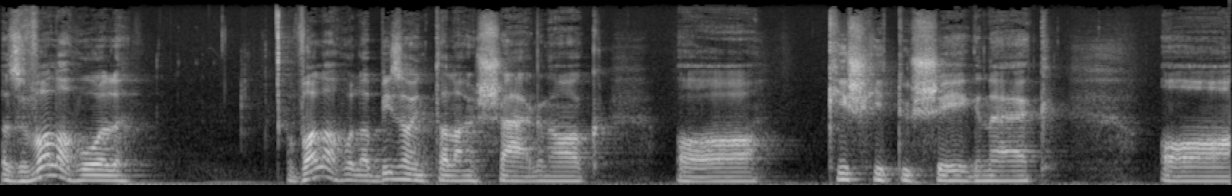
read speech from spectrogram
az valahol, valahol a bizonytalanságnak, a kishitűségnek, a,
